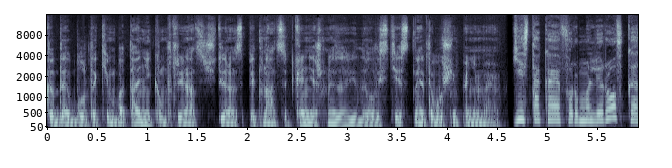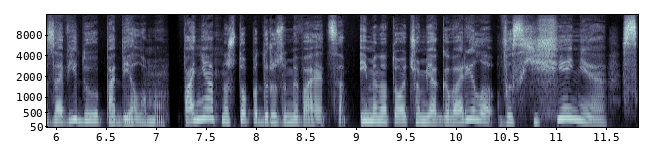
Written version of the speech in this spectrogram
Когда я был таким ботаником в 13, 14, 15, конечно, я завидовал, естественно. Я это очень понимаю. Есть такая формулировка «завидую по-белому». Понятно, что подразумевается. Именно то, о чем я говорила, восхищение с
